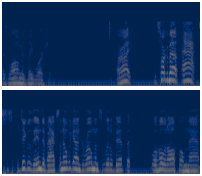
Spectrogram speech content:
as long as they worshiped. All right. Let's talk about Acts, particularly the end of Acts. I know we got into Romans a little bit, but we'll hold off on that.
